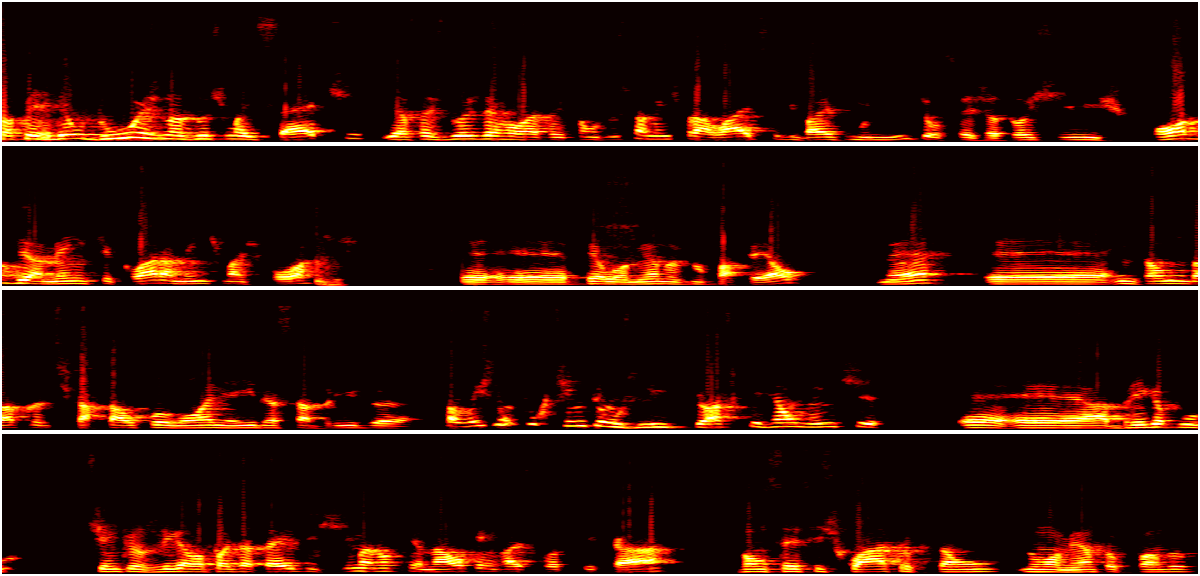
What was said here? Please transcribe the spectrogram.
Só perdeu duas nas últimas sete, e essas duas derrotas são justamente para Leipzig e Bayern de Munique, ou seja, dois times, obviamente, claramente mais fortes, é, é, pelo menos no papel. Né? É, então não dá para descartar o Colônia aí dessa briga, talvez não por Champions League, que eu acho que realmente é, é, a briga por Champions League ela pode até existir, mas no final quem vai se classificar vão ser esses quatro que estão no momento ocupando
